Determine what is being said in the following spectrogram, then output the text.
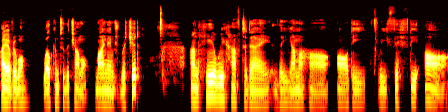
Hi everyone, welcome to the channel. My name's Richard and here we have today the Yamaha RD350R.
